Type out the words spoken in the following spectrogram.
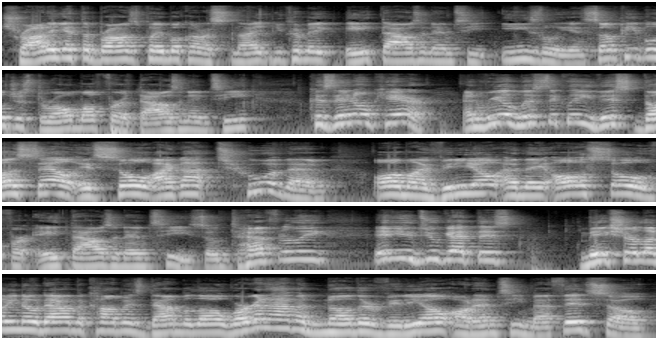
try to get the bronze playbook on a snipe. You can make 8,000 MT easily. And some people just throw them up for 1,000 MT because they don't care. And realistically, this does sell. It's sold. I got two of them on my video, and they all sold for 8,000 MT. So definitely, if you do get this, Make sure let me know down in the comments down below. We're going to have another video on MT methods. So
